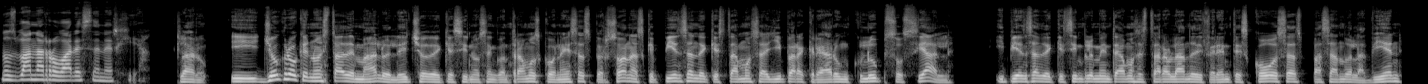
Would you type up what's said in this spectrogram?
nos van a robar esa energía. Claro, y yo creo que no está de malo el hecho de que si nos encontramos con esas personas que piensan de que estamos allí para crear un club social y piensan de que simplemente vamos a estar hablando de diferentes cosas, pasándola bien,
